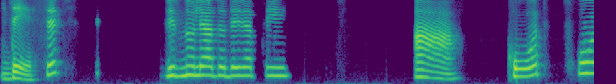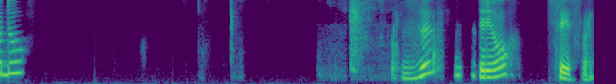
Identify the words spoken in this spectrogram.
10 від 0 до 9, а код входу з трьох цифр.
